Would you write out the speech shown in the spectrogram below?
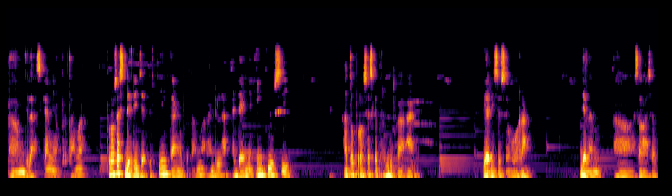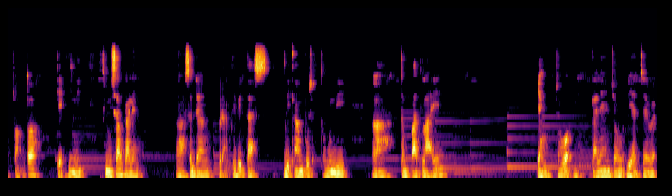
menjelaskan yang pertama proses dari jatuh cinta yang pertama adalah adanya inklusi atau proses keterbukaan dari seseorang dalam uh, salah satu contoh kayak gini. Semisal kalian uh, sedang beraktivitas di kampus ataupun di uh, tempat lain yang cowok nih kalian yang cowok lihat cewek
